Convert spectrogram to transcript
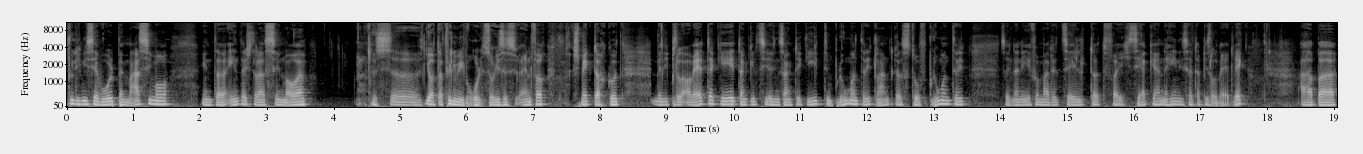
fühle ich mich sehr wohl beim Massimo in der Enderstraße in Mauer. Das, äh, ja, da fühle ich mich wohl. So ist es einfach. Schmeckt auch gut. Wenn ich ein bisschen weitergehe, dann gibt es hier in St. Egid den Blumentritt, Landgasthof Blumentritt, so in der Nähe von Marizell. Dort fahre ich sehr gerne hin, ist halt ein bisschen weit weg. Aber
